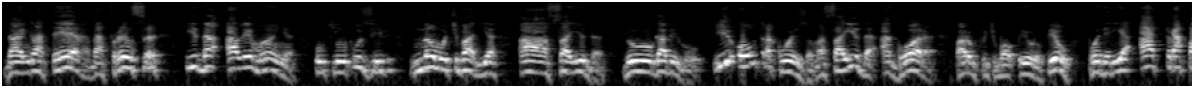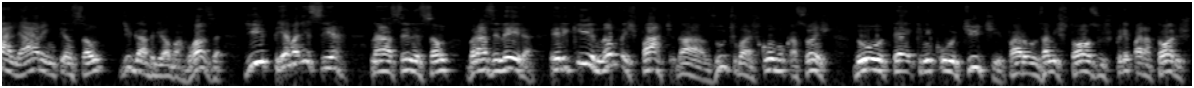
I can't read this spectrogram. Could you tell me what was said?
da Inglaterra, da França e da Alemanha, o que inclusive não motivaria a saída do Gabigol. E outra coisa, uma saída agora para o futebol europeu poderia atrapalhar a intenção de Gabriel Barbosa de permanecer na seleção brasileira. Ele que não fez parte das últimas convocações do técnico Tite para os amistosos preparatórios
